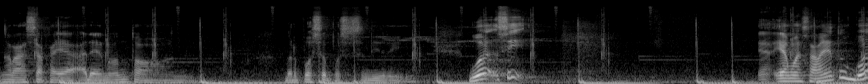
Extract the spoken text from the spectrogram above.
Ngerasa kayak ada yang nonton berpose-pose sendiri. Gue sih ya, yang masalahnya tuh gue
